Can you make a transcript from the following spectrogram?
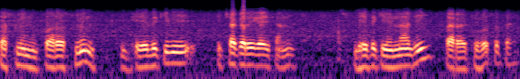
तस्मिन परस्मिन भेद की भी इच्छा करेगा ऐसा नहीं। भेद के बिना भी पारार्थ्य हो सकता है।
